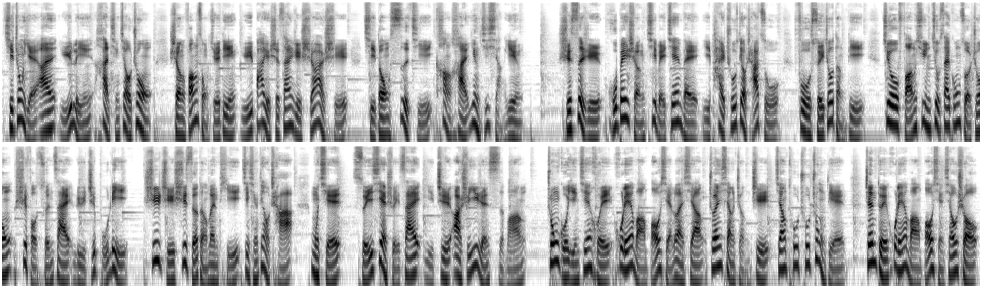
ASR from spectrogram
其中延安、榆林旱情较重。省防总决定于八月十三日十二时启动四级抗旱应急响应。十四日，湖北省纪委监委已派出调查组赴随州等地，就防汛救灾工作中是否存在履职不力、失职失责等问题进行调查。目前，随县水灾已致二十一人死亡。中国银监会互联网保险乱象专项整治将突出重点，针对互联网保险销售、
